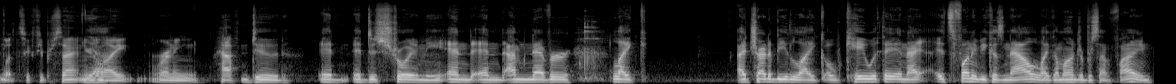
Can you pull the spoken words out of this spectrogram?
what sixty percent, and you're like running half. dude it it destroyed me and and i'm never like i try to be like okay with it and i it's funny because now like i'm 100% fine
